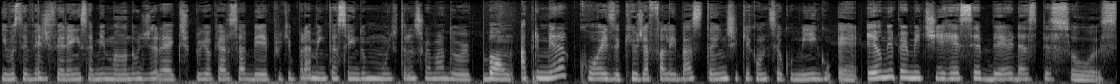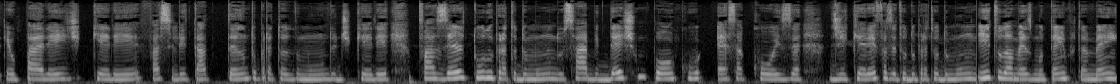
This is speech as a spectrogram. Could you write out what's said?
e você ver a diferença, me manda um direct, porque eu quero saber, porque para mim tá sendo muito transformador. Bom, a primeira coisa que eu já falei bastante que aconteceu comigo é eu me permitir receber das pessoas. Eu parei de querer facilitar tanto para todo mundo, de querer fazer tudo para todo mundo, sabe? Deixa um pouco essa coisa de querer fazer tudo para todo mundo e tudo ao mesmo tempo também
